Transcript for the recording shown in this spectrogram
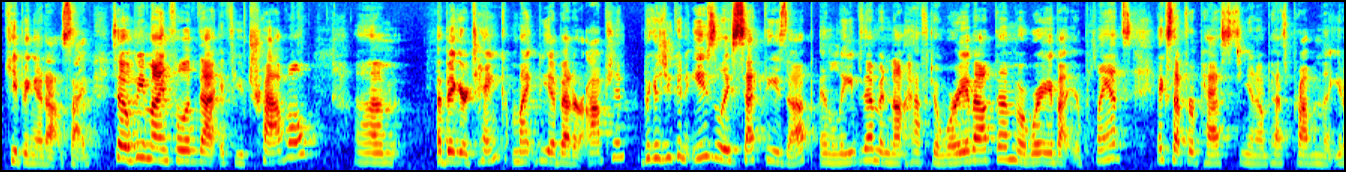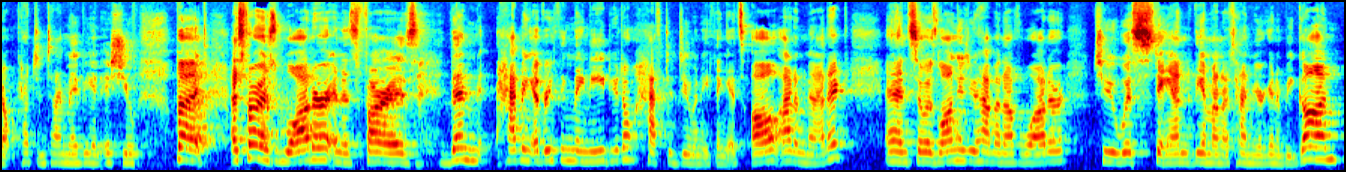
keeping it outside. So be mindful of that if you travel um, a bigger tank might be a better option because you can easily set these up and leave them and not have to worry about them or worry about your plants except for pests you know pest problem that you don't catch in time may be an issue. But as far as water and as far as them having everything they need you don't have to do anything. It's all automatic. And so as long as you have enough water to withstand the amount of time you're going to be gone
